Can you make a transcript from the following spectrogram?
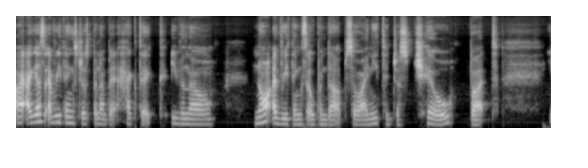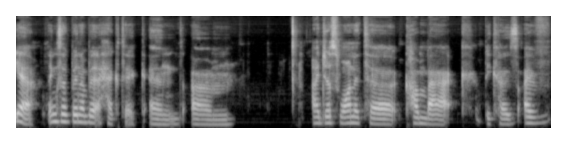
I, I guess everything's just been a bit hectic, even though not everything's opened up, so I need to just chill. But yeah, things have been a bit hectic, and um, I just wanted to come back because I've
